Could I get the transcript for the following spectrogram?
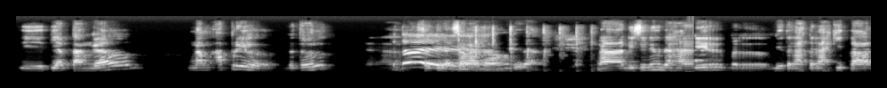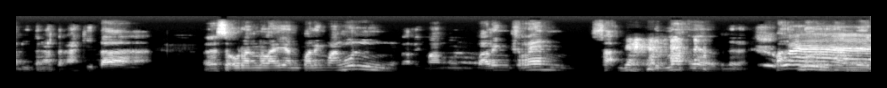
di tiap tanggal 6 April, betul? betul Saya tidak salah dong, tidak. Nah, di sini udah hadir ber- di tengah-tengah kita, di tengah-tengah kita eh, seorang nelayan paling mangun, paling mangun, paling keren, sak demak ya bener. Pak Wah. Nur Hamid.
